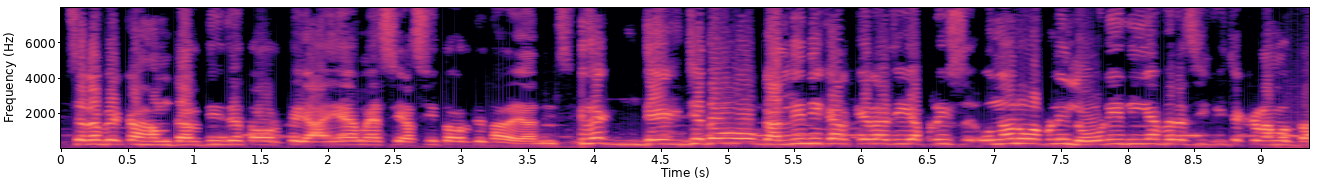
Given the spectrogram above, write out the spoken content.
ਸਿਰਫ ਇੱਕ ਹਮਦਰਦੀ ਦੇ ਤੌਰ ਤੇ ਆਏ ਆ, ਮੈਂ ਸਿਆਸੀ ਤੌਰ ਤੇ ਤਾਂ ਆਇਆ ਨਹੀਂ ਸੀ। ਦੇਖ, ਜਦੋਂ ਉਹ ਗੱਲ ਹੀ ਨਹੀਂ ਕਰਕੇ ਰਾਜੀ, ਆਪਣੀ ਉਹਨਾਂ ਨੂੰ ਆਪਣੀ ਲੋੜ ਹੀ ਨਹੀਂ ਆ, ਫਿਰ ਅਸੀਂ ਕੀ ਚੱਕਣਾ ਮੁੱਦਾ?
